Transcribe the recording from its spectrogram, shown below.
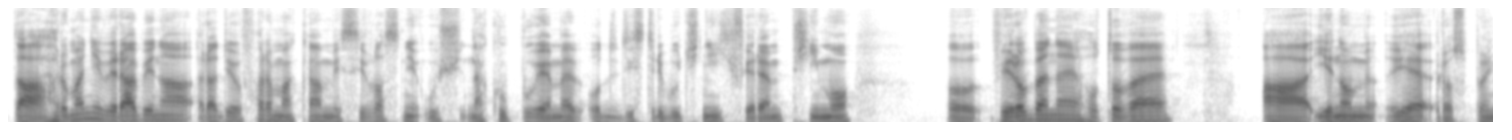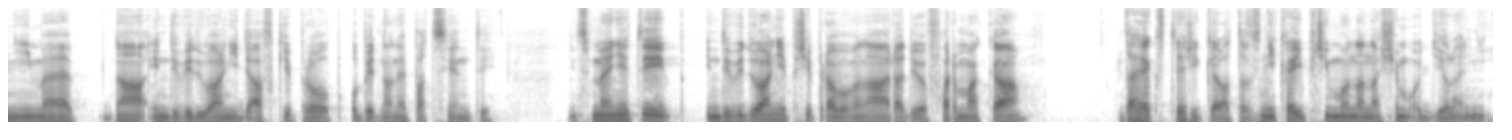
Ta hromadně vyráběná radiofarmaka my si vlastně už nakupujeme od distribučních firm přímo vyrobené, hotové a jenom je rozplníme na individuální dávky pro objednané pacienty. Nicméně ty individuálně připravovaná radiofarmaka, tak jak jste říkala, ta vznikají přímo na našem oddělení.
